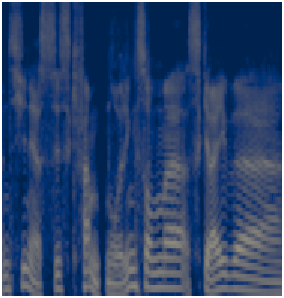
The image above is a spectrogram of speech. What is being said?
en kinesisk 15-åring som eh, skrev eh,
